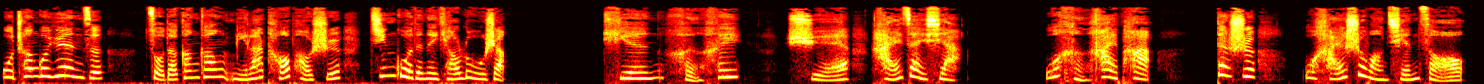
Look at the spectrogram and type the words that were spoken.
我穿过院子，走到刚刚米拉逃跑时经过的那条路上。天很黑，雪还在下。我很害怕，但是我还是往前走。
